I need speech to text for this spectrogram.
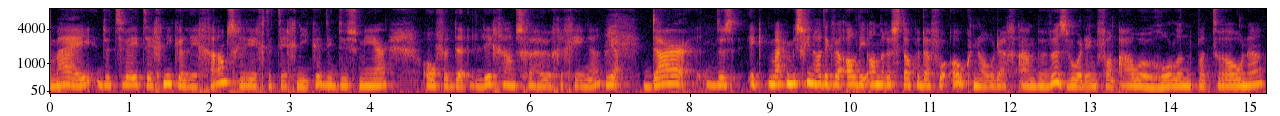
mij de twee technieken, lichaamsgerichte technieken, die dus meer over de lichaamsgeheugen gingen. ja, Daar, dus ik, maar misschien had ik wel al die andere stappen daarvoor ook nodig aan bewustwording van oude rollen, patronen.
